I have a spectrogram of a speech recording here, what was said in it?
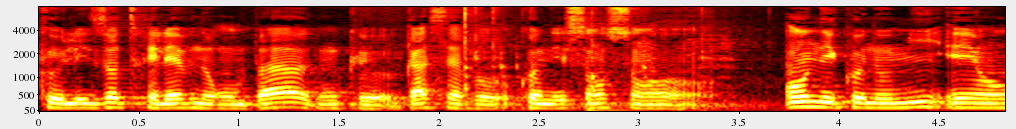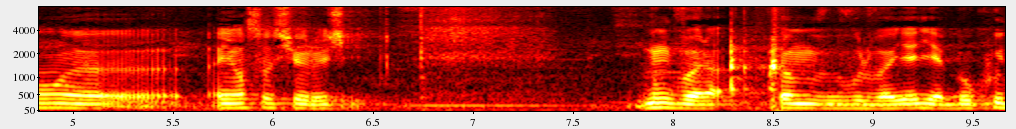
que les autres élèves n'auront pas. Donc, grâce à vos connaissances en, en économie et en, euh, et en sociologie. Donc voilà, comme vous le voyez, il y a beaucoup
